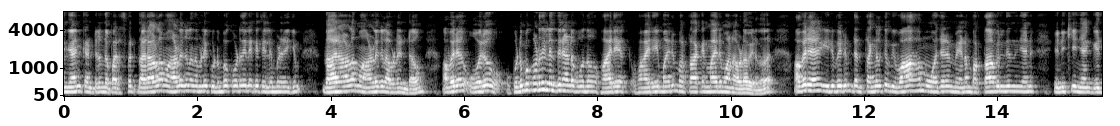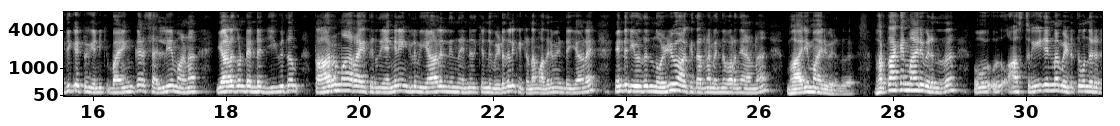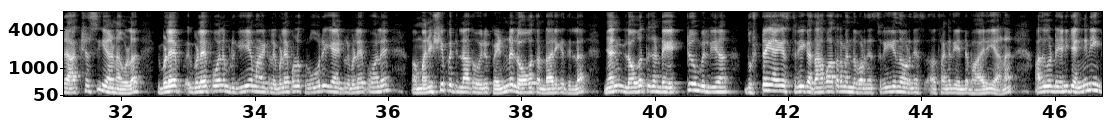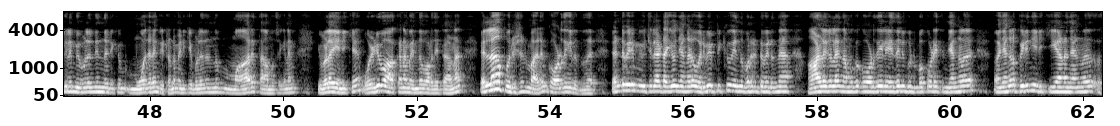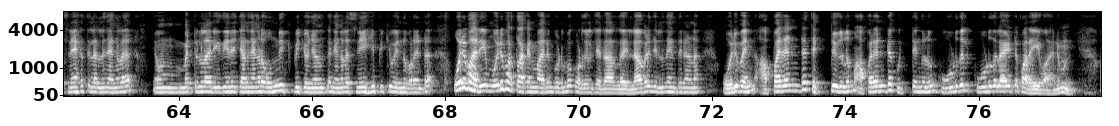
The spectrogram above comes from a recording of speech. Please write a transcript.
ഞാൻ കണ്ടിരുന്നു പരസ്പരം ധാരാളം ആളുകൾ നമ്മൾ ഈ കുടുംബ കോടതിയിലേക്ക് ചെല്ലുമ്പോഴേക്കും ധാരാളം ആളുകൾ അവിടെ ഉണ്ടാവും. അവർ ഓരോ കുടുംബ കോടതിയിൽ എന്തിനാണ് പോകുന്നത്? ഭാര്യ ഭാര്യമാരും ഭർത്താക്കന്മാരുമാണ് അവിടെ വരുന്നത്. അവർ ഇരുവരും തങ്ങൾക്ക് വിവാഹമോചനം വേണം. ഭർത്താവിൽ നിന്ന് ഞാൻ എനിക്ക് ഞാൻ ഗതികെട്ടു എനിക്ക് ഭയങ്കര ശല്യമാണ്. ഇയാളെ കൊണ്ട് എന്റെ ജീവിതം താറുമാറായി തീർന്നു എങ്ങനെയെങ്കിലും ഇയാളിൽ നിന്ന് എനിക്കൊന്ന് വിടുതൽ കിട്ടണം. അതിനുവേണ്ടി ഇയാളെ എന്റെ ജീവിതത്തിൽ നിന്ന് ഒഴിവാക്കി തരണം എന്ന് പറഞ്ഞാണ് ഭാര്യമാർ വരുന്നത്. ഭർത്താക്കന്മാർ വരുന്നത് ആ സ്ത്രീജന്മം എടുത്തു വന്നൊരു രാക്ഷസിയാണ് അവൾ ഇവളെ ഇവളെ പോലെ മൃഗീയമായിട്ടുള്ള ഇവളെ പോലെ ക്രൂരിയായിട്ടുള്ള ഇവളെ പോലെ മനുഷ്യപ്പറ്റില്ലാത്ത ഒരു പെണ്ണ് ലോകത്തുണ്ടായിരിക്കത്തില്ല. ഞാൻ ലോകത്ത് കണ്ട ഏറ്റവും വലിയ ദുഷ്ടയായ സ്ത്രീ കഥാപാത്രം എന്ന് പറഞ്ഞ സ്ത്രീ എന്ന് പറഞ്ഞ സംഗതി എന്റെ ഭാര്യയാണ്. അതുകൊണ്ട് എനിക്ക് എങ്ങനെയെങ്കിലും ഇവളിൽ നിന്നൊരിക്കും മോചനം കിട്ടണം. എനിക്ക് ഇവളിൽ നിന്ന് മാറി താമസിക്കണം. ഇവളെ എനിക്ക് ഒഴിവാക്കണം എന്ന് പറഞ്ഞിട്ടാണ് എല്ലാ പുരുഷന്മാരും കോടതിയിലെത്തുന്നത് രണ്ടുപേരും മ്യൂച്വലായിട്ട് അയ്യോ ഞങ്ങളെ ഒരുമിപ്പിക്കൂ എന്ന് പറഞ്ഞിട്ട് വരുന്ന ആളുകളെ നമുക്ക് കോടതിയിൽ ഏതെങ്കിലും കുടുംബക്കോടെ ഞങ്ങൾ ഞങ്ങൾ പിരിഞ്ഞിരിക്കുകയാണ്. ഞങ്ങൾ സ്നേഹത്തിലല്ല. ഞങ്ങൾ മറ്റുള്ള രീതിയിലേക്കാണ് ഞങ്ങളെ ഒന്നിപ്പിക്കൂ ഞങ്ങൾക്ക് ഞങ്ങളെ സ്നേഹിപ്പിക്കൂ എന്ന് പറഞ്ഞിട്ട് ഒരു ഭാര്യയും ഒരു ഭർത്താക്കന്മാരും കുടുംബ കോടതിയിൽ ചെല്ലാറില്ല എല്ലാവരും ചെല്ലുന്നത് എന്തിനാണ്? ഒരുവൻ അപരന്റെ തെറ്റുകളും അപരന്റെ കുറ്റങ്ങളും കൂടുതൽ കൂടുതലായിട്ട് പറയുവാനും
